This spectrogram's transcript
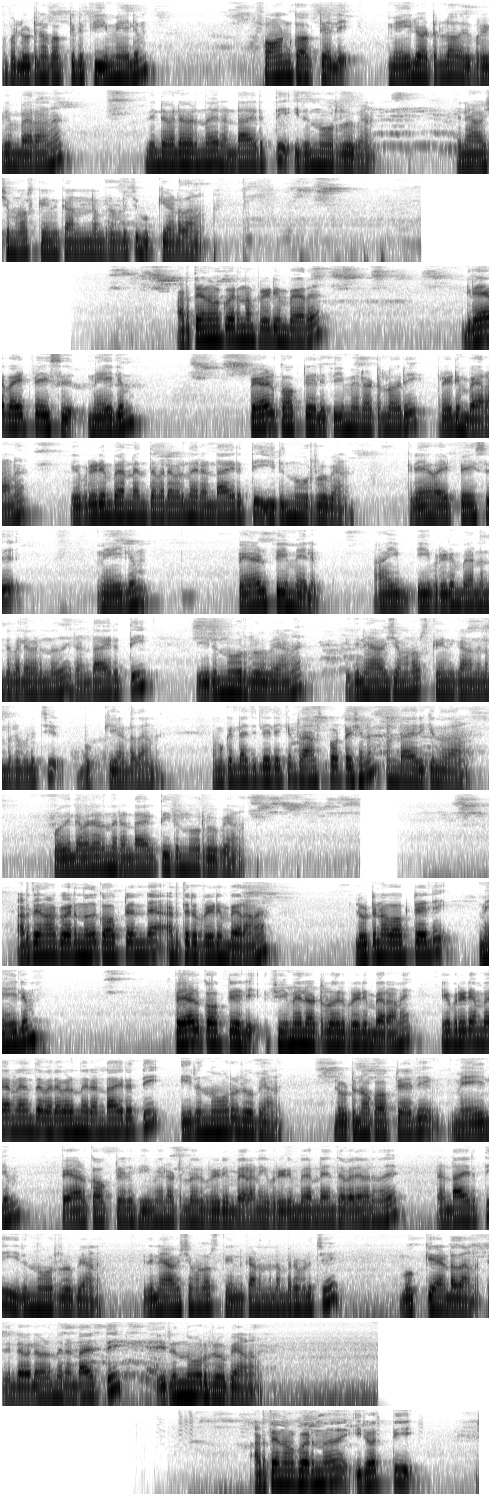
അപ്പോൾ ലൂട്ടിനോ കോക്ടെയിൽ ഫീമെയിലും ഫോൺ കോക്ടെയിൽ മെയിലുമായിട്ടുള്ള ഒരു ബ്രീഡിംഗ് പെയറാണ് ഇതിന്റെ വില വരുന്നത് രണ്ടായിരത്തി ഇരുന്നൂറ് രൂപയാണ്. ഇതിനാവശ്യമുള്ള സ്ക്രീനിൽ കാണുന്ന നമ്പർ വിളിച്ച് ബുക്ക് ചെയ്യേണ്ടതാണ്. അടുത്തത് നമുക്ക് വരുന്ന പ്രീഡിയം പെയർ ഗ്രേ വൈറ്റ് ഫേസ് മെയിലും പേൾ കോക്ടെയിൽ ഫീമെയിലായിട്ടുള്ള ഒരു ബ്രീഡിംഗ് പെയറാണ് ഈ ബ്രീഡിംഗ് പെയറിന് എന്താ വില വരുന്നത്? രണ്ടായിരത്തി ഇരുന്നൂറ് രൂപയാണ് ഗ്രേ വൈറ്റ് ഫേസ് മെയിലും പേൾ ഫീമെയിലും ഈ ബ്രീഡിംഗ് പെയറിന് എന്താ വില വരുന്നത്? രണ്ടായിരത്തി ഇരുന്നൂറ് രൂപയാണ്. ഇതിന് ആവശ്യമുള്ളവർ സ്ക്രീനിൽ കാണുന്ന നമ്പറിൽ വിളിച്ച് ബുക്ക് ചെയ്യേണ്ടതാണ്. നമുക്ക് എല്ലാ ജില്ലയിലേക്കും ട്രാൻസ്പോർട്ടേഷനും ഉണ്ടായിരിക്കുന്നതാണ്. അപ്പോൾ ഇതിന്റെ വില വരുന്നത് രണ്ടായിരത്തി ഇരുന്നൂറ് രൂപയാണ്. അടുത്ത നമുക്ക് വരുന്നത് കോക്ടെയിലിന്റെ അടുത്തൊരു ബ്രീഡിംഗ് പേരാണ് ലൂട്ടിനോ കോക്ടെയിൽ മെയിലും പേൾ കോക്ടെയിൽ ഫീമെയിലായിട്ടുള്ള ഒരു ബ്രീഡിംഗ് പേരാണ് ഈ ബ്രീഡിംഗ് പേരിന്റെ വില വരുന്നത് രണ്ടായിരത്തി ഇരുന്നൂറ് രൂപയാണ് ലൂട്ടിനോ കോക്ടെയിൽ മെയിലും പേൾ കോക്ടെയിൽ ഫീമെയിലായിട്ടുള്ള ഒരു ബ്രീഡിംഗ് പെയറാണ് ഈ ബ്രീഡിംഗ് പെയറിന്റെ എന്താ വില വരുന്നത്? രണ്ടായിരത്തി ഇരുന്നൂറ് രൂപയാണ്. ഇതിന് ആവശ്യമുള്ള സ്ക്രീൻ കാണുന്ന നമ്പർ വിളിച്ച് ബുക്ക് ചെയ്യേണ്ടതാണ്. ഇതിന്റെ വില വരുന്നത് രണ്ടായിരത്തി ഇരുന്നൂറ് രൂപയാണ്. അടുത്ത നമുക്ക് വരുന്നത് ഇരുപത്തി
